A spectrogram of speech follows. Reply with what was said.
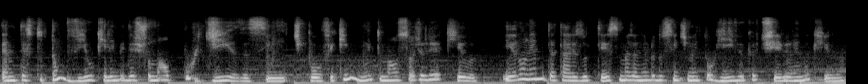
era um texto tão vil que ele me deixou mal por dias, assim. Tipo, eu fiquei muito mal só de ler aquilo. E eu não lembro detalhes do texto, mas eu lembro do sentimento horrível que eu tive lendo aquilo.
